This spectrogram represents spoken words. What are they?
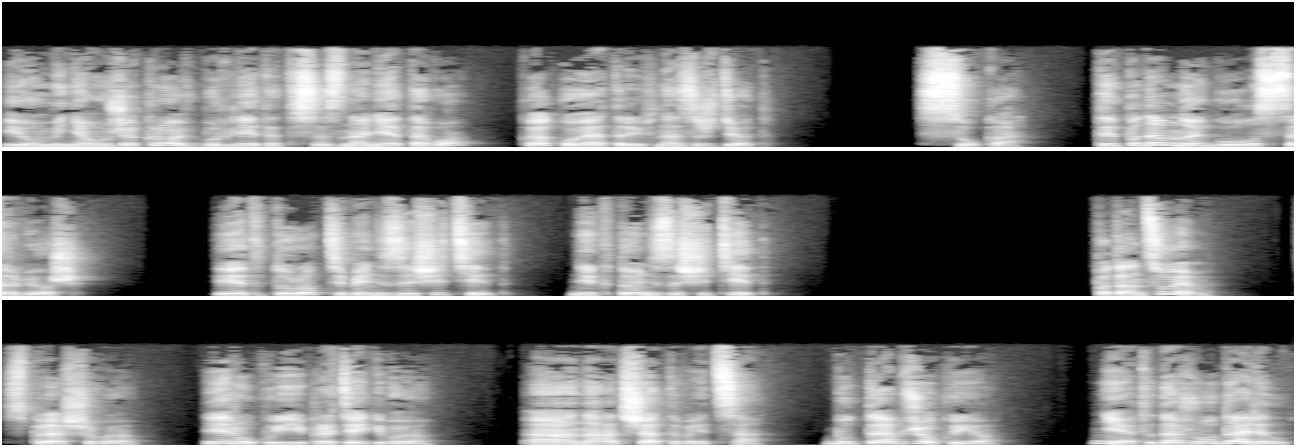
И у меня уже кровь бурлит от осознания того, какой отрыв нас ждет. Сука, ты подо мной голос сорвешь. И этот урод тебя не защитит. Никто не защитит. «Потанцуем?» — спрашиваю. И руку ей протягиваю. А она отшатывается, будто обжег ее. Нет, даже ударил.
